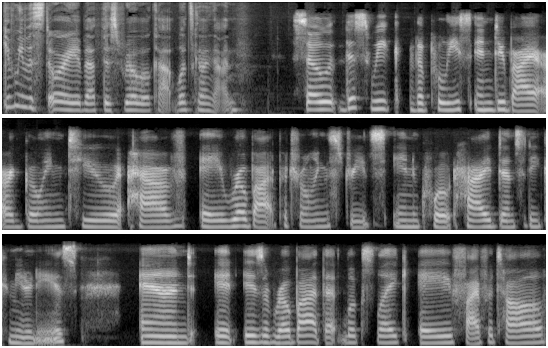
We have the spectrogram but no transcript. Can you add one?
give me the story about this Robocop. What's going on? So, this week, the police in Dubai are going to have a robot patrolling the streets in quote high density communities. And it is a robot that looks like a five foot tall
